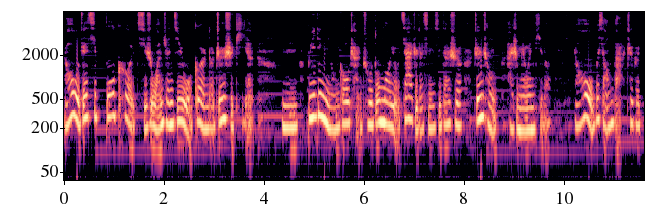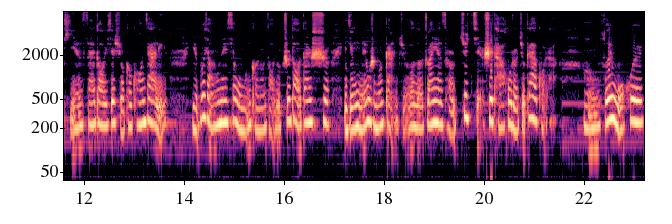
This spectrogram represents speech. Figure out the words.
然后我这期播客其实完全基于我个人的真实体验，嗯，不一定能够产出多么有价值的信息，但是真诚还是没问题的。然后我不想把这个体验塞到一些学科框架里。也不想用那些我们可能早就知道，但是已经没有什么感觉了的专业词儿去解释它或者去概括它，嗯，所以我会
